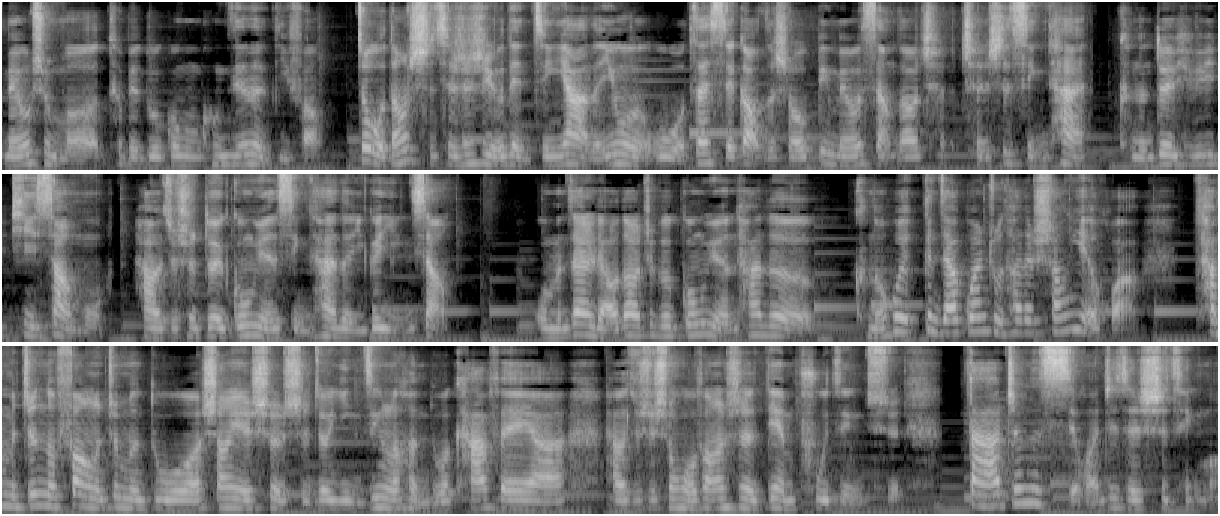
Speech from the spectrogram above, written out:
没有什么特别多公共空间的地方。就我当时其实是有点惊讶的，因为我在写稿子的时候，并没有想到城城市形态可能对 PPT 项目，还有就是对公园形态的一个影响。我们在聊到这个公园，它的可能会更加关注它的商业化。他们真的放了这么多商业设施，就引进了很多咖啡啊，还有就是生活方式的店铺进去。大家真的喜欢这些事情吗？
